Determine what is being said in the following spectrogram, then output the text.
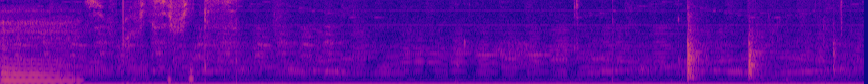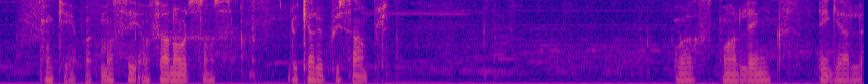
Hmm, suffixe. Ok, on va commencer à faire dans l'autre sens. Le cas le plus simple. Works.length égale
